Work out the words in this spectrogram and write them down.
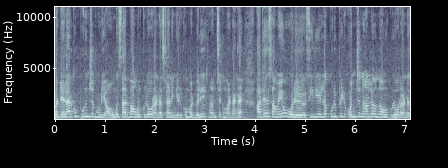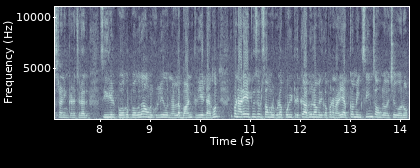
பட் எல்லாருக்கும் புரிஞ்சுக்க முடியும். அவங்க சார்பாக அவங்களுக்குள்ள ஒரு அண்டர்ஸ்டாண்டிங் இருக்கும். பட் வெளியே காமிச்சிக்க மாட்டாங்க. அதே சமயம் ஒரு சீரியலில் குறிப்பிட்ட கொஞ்ச நாளில் வந்து அவங்களுக்குள்ள ஒரு அண்டர்ஸ்டாண்டிங் கிடைச்சிடாது. சீரியல் போக போக தான் அவங்களுக்குள்ளேயே ஒரு நல்ல பாண்ட் கிரியேட் ஆகும். இப்போ நிறைய எபிசோட்ஸ் அவங்களுக்குள்ள போயிட்டு இருக்கு. அதுவும் இல்லாமல் இதுக்கப்புறம் நிறைய அப்கமிங் சீன்ஸ் அவங்கள வச்சு வரும்.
